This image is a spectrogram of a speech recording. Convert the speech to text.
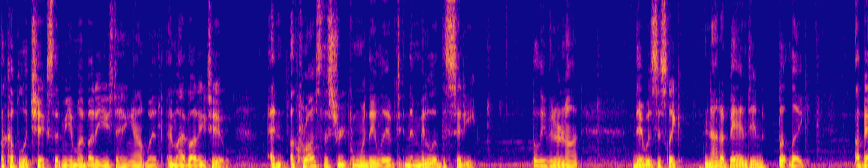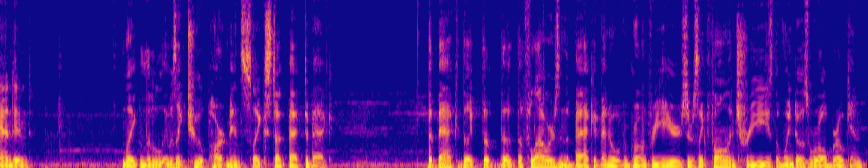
a couple of chicks that me and my buddy used to hang out with, and my buddy too. And across the street from where they lived, in the middle of the city, believe it or not, there was this like not abandoned, but like abandoned, like little. It was like two apartments like stuck back to back the back like the, the the flowers in the back had been overgrown for years. There was like fallen trees. The windows were all broken.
